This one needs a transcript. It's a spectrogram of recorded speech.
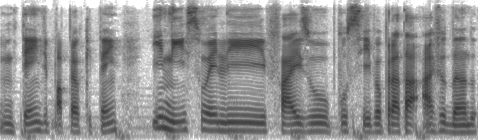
entende o papel que tem e nisso ele faz o possível para estar tá ajudando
